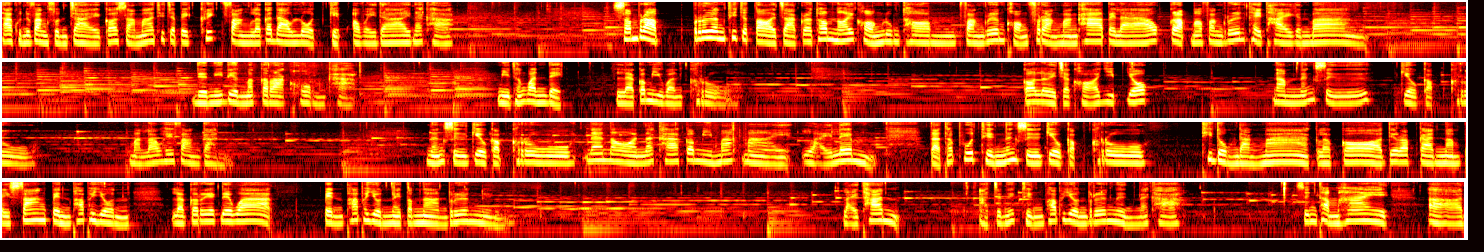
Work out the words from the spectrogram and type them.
ถ้าคุณผู้ฟังสนใจก็สามารถที่จะไปคลิกฟังแล้วก็ดาวน์โหลดเก็บเอาไว้ได้นะคะสำหรับ เรื่องที่จะต่อจากกระท่อมน้อยของลุงทอม ฟังเรื่องของฝรั่งมังค่าไปแล้ว กลับมาฟังเรื่องไทย ๆ กันบ้าง เดือนนี้เดือนมกราคมค่ะ มีทั้งวันเด็กแล้วก็มีวันครู ก็เลยจะขอหยิบยกนำหนังสือเกี่ยวกับครู มาเล่าให้ฟังกัน หนังสือเกี่ยวกับครูแน่นอนนะคะก็มีมากมายหลายเล่ม แต่ถ้าพูดถึงหนังสือเกี่ยวกับครูที่โด่งดังมาก แล้วก็ได้รับการนำไปสร้างเป็นภาพยนตร์ แล้วก็เรียกได้ว่าเป็นภาพยนตร์ในตำนานเรื่องหนึ่ง หลายท่านอาจจะนึกถึงภาพยนตร์เรื่องหนึ่งนะคะ ซึ่งทำให้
